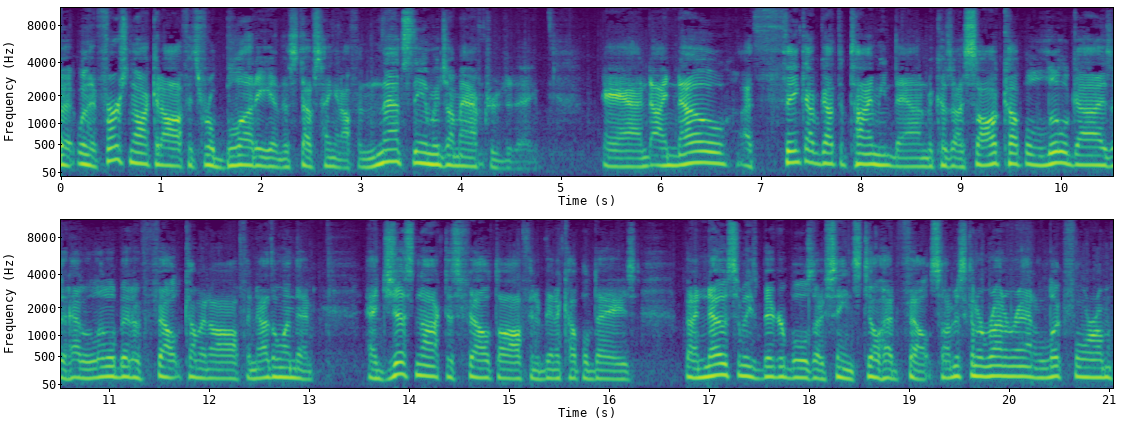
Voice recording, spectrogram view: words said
But when they first knock it off, it's real bloody and the stuff's hanging off. And that's the image I'm after today. And I know, I think I've got the timing down because I saw a couple little guys that had a little bit of felt coming off. Another one that had just knocked his felt off and had been a couple days. But I know some of these bigger bulls I've seen still had felt. So I'm just going to run around and look for them,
